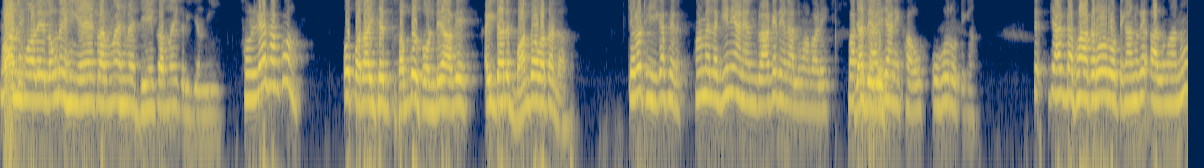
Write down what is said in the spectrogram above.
ਆਲੂ ਵਾਲੇ ਲਾਉਣੇ ਹੀ ਐ ਕਰਨਾ ਸੀ ਮੈਂ ਜੇ ਕਰਨਾ ਹੀ ਕਰੀ ਜਾਂਦੀ। ਸੁਣ ਲਿਆ ਸਭ ਕੁਝ ਉਹ ਪਤਾ ਇੱਥੇ ਸਭ ਕੁਝ ਸੁਣ ਡਿਆ ਆਗੇ। ਐਡਾ ਤੇ ਬਾਗਾ ਵਾ ਤੁਹਾਡਾ। ਚਲੋ ਠੀਕ ਆ ਫਿਰ। ਹੁਣ ਮੈਂ ਲੱਗੀ ਨਿਆਣਿਆਂ ਨੂੰ ਲਾ ਕੇ ਦੇਣ ਆਲੂਆਂ ਵਾਲੇ। ਜਾ ਬਾਕੀ ਦੇ ਸਾਰੇ ਦੇ। ਜਾਣੇ ਖਾਓ ਉਹ ਰੋਟੀਆਂ। ਤੇ ਚੱਲ ਦਫਾ ਕਰੋ ਰੋਟੀਆਂ ਨੂੰ ਤੇ ਆਲੂਆਂ ਨੂੰ।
